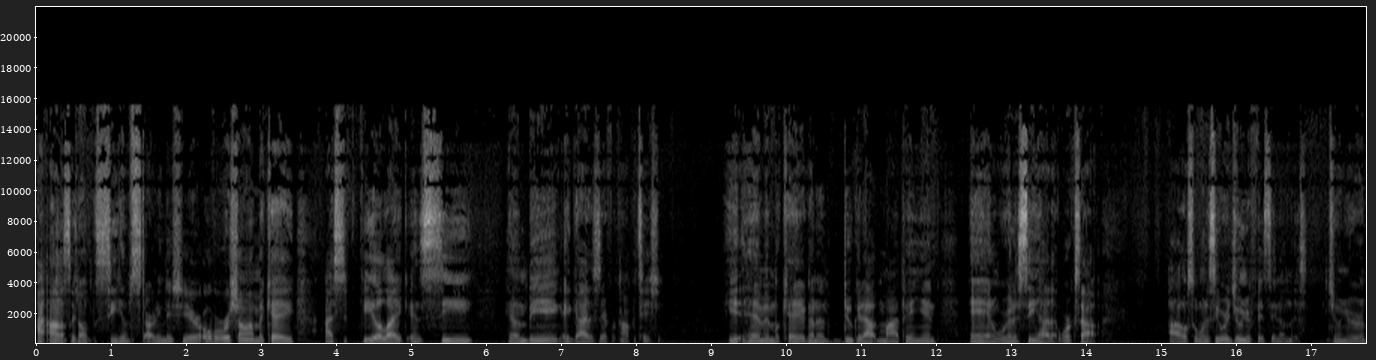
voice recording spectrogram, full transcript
I honestly don't see him starting this year over Rasean McKay. I feel like and see him being a guy that's there for competition. He, him and McKay are gonna duke it out, in my opinion, and we're gonna see how that works out. I also want to see where Junior fits in on this. Junior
